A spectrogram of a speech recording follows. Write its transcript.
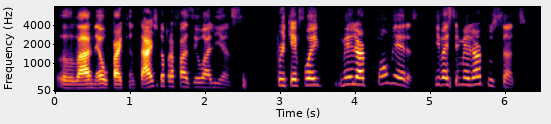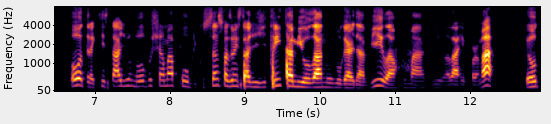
lá, né, o Parque Antártica para fazer o Allianz. Porque foi melhor para o Palmeiras e vai ser melhor para o Santos. Outra, que estádio novo chama público. O Santos fazer um estádio de 30 mil lá no lugar da vila, arrumar a vila lá, reformar, eu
